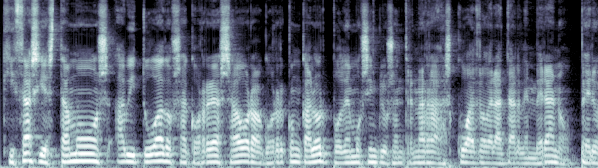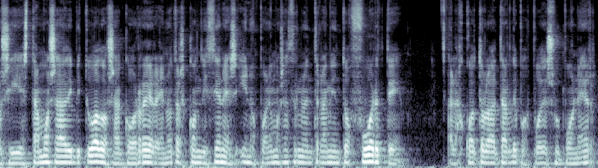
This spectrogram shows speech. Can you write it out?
Quizás si estamos habituados a correr a esa hora o correr con calor, podemos incluso entrenar a las 4 de la tarde en verano. Pero si estamos habituados a correr en otras condiciones y nos ponemos a hacer un entrenamiento fuerte a las 4 de la tarde pues puede suponer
